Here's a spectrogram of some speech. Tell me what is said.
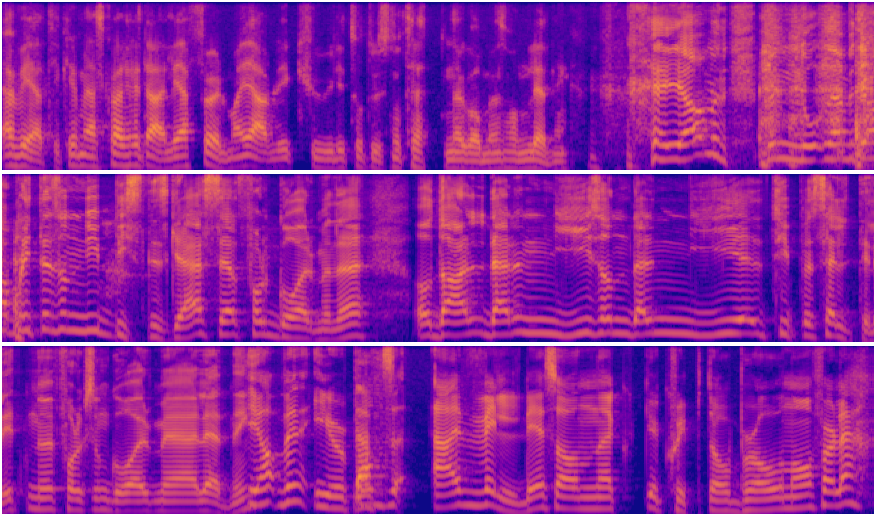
Jeg vet ikke, men jeg skal være helt ærlig. Jeg føler meg jævlig kul i 2013 når jeg går med en sånn ledning. ja, men, men, nå, nei, men det har blitt en sånn ny businessgreie. Jeg ser at folk går med det. Og det er, det er, en, ny, sånn, det er en ny type selvtillit med folk som går med ledning. Ja, men earpods er veldig sånn eh, crypto-bro nå, føler jeg.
